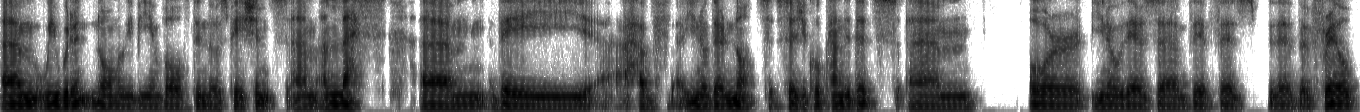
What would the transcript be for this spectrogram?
Um, we wouldn't normally be involved in those patients um, unless um, they have, you know, they're not surgical candidates. Or you know there's uh, there's the, the frail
